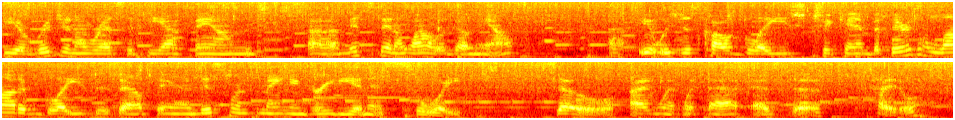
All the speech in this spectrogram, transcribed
the original recipe I found, um, it's been a while ago now. Uh, it was just called glazed chicken, but there's a lot of glazes out there, and this one's main ingredient is soy. So I went with that as the title.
